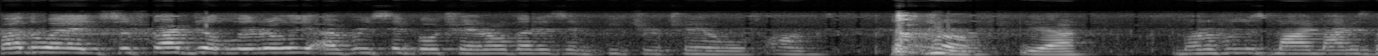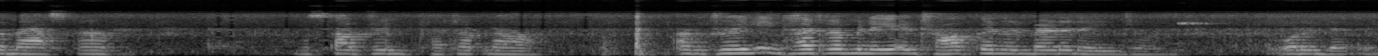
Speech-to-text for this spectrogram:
By the way, subscribe to literally every single channel that is in feature channels on. Yeah. One of them is mine. Mine is the master. We'll stop drinking ketchup now. I'm drinking ketchup and eating chocolate and been an angel. What a day.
